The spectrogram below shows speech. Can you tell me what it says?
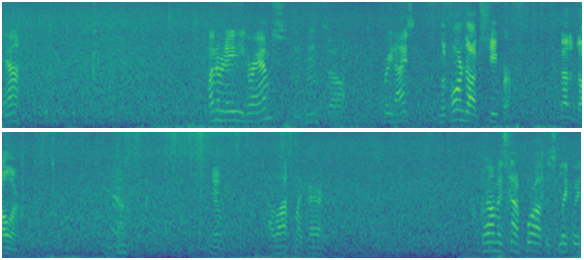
yeah, 180 grams. Mm-hmm. So pretty nice. The corn dog's cheaper, about a dollar. Yeah. Yep. I lost my pear. Well, I'm just gonna pour out this liquid.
